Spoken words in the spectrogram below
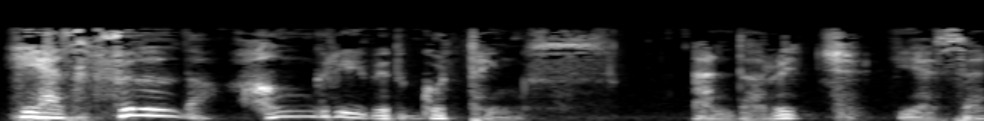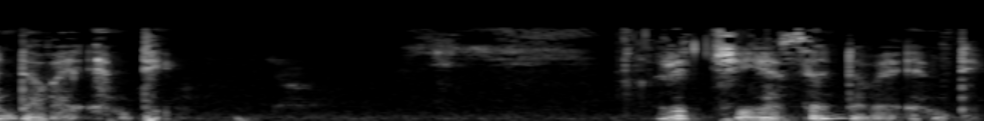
He has filled the hungry with good things and the rich he has sent away empty. Rich he has sent away empty.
